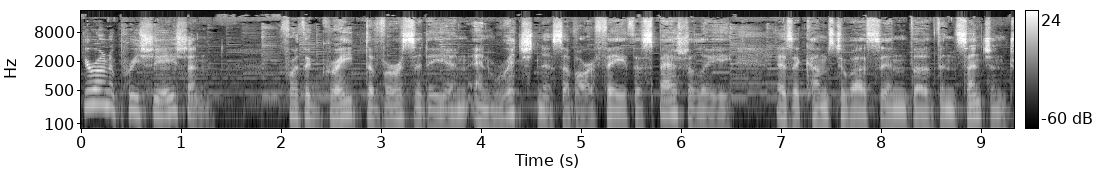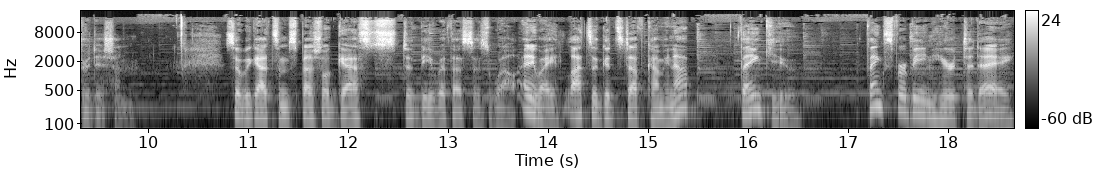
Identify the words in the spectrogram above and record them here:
your own appreciation for the great diversity and, and richness of our faith, especially as it comes to us in the Vincentian tradition. So, we got some special guests to be with us as well. Anyway, lots of good stuff coming up. Thank you. Thanks for being here today.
